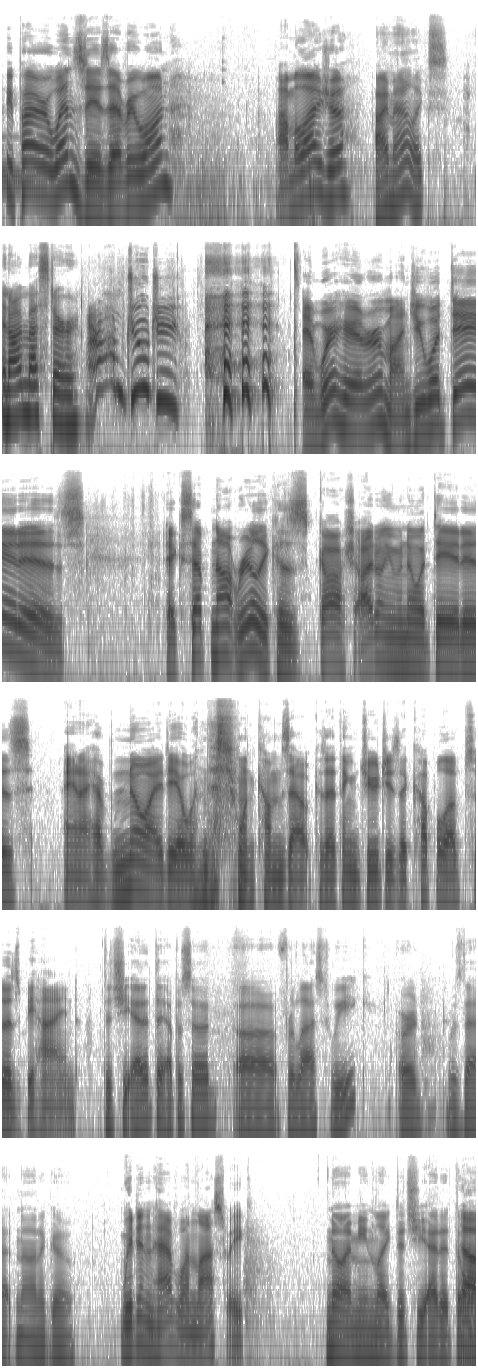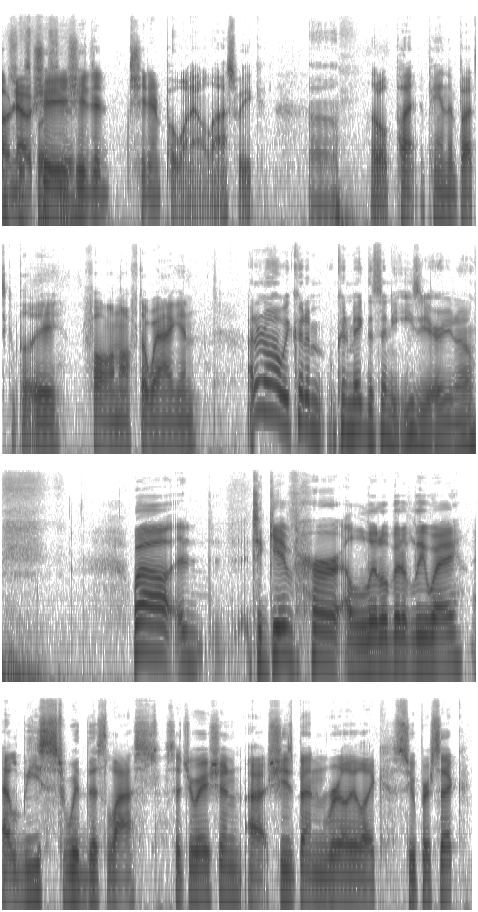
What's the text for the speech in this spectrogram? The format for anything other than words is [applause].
Happy Pirate Wednesdays, everyone. I'm Elijah. I'm Alex. And I'm Esther. I'm Juji. [laughs] and we're here to remind you what day it is. Except not really, because, gosh, I don't even know what day it is. And I have no idea when [laughs] this one comes out, because I think Juji's a couple episodes behind. Did she edit the episode uh, for last week? Or was that not a go? We didn't have one last week. No, I mean, like, did she edit the oh, one no, she, to? she, did, she didn't put one out last week. Oh. Little pain in the butt's completely fallen off the wagon. I don't know how we could could make this any easier, you know? Well, uh, to give her a little bit of leeway, at least with this last situation, uh, she's been really like super sick.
